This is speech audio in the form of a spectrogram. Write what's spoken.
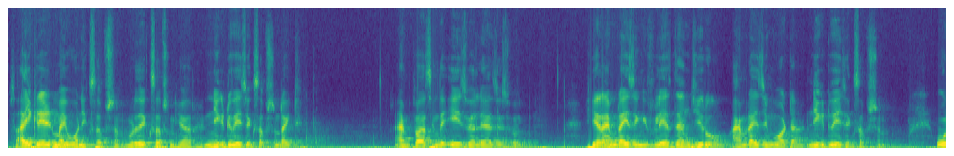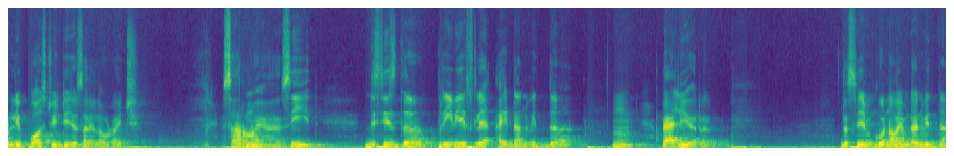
so I created my own exception. What is the exception here? Negative age exception right? I'm passing the age value as usual here I am rising. If less than 0 I am rising what? A negative age exception. Only positive integers are allowed right? Sir no see this is the previously I done with the hmm, value error. The same code now I am done with the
